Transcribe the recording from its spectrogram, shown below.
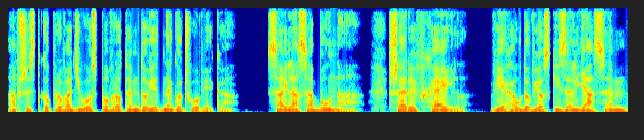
a wszystko prowadziło z powrotem do jednego człowieka. Silasa Buna, szeryf Hale, wjechał do wioski z Eliasem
